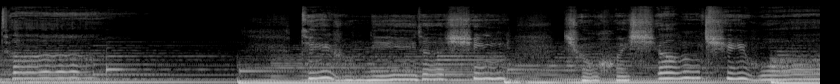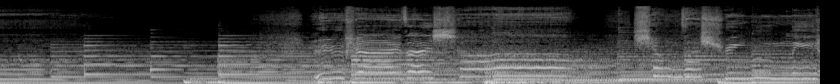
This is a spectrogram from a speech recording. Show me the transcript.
答答，滴入你的心，就会想起我。雨还在下，像在寻你，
